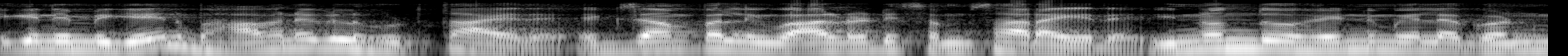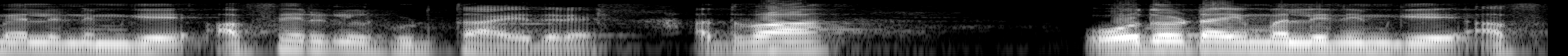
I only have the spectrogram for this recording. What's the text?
ಈಗ ನಿಮಗೇನು ಭಾವನೆಗಳು ಹುಟ್ತಾ ಇದೆ. ಎಕ್ಸಾಂಪಲ್ ನೀವು ಆಲ್ರೆಡಿ ಸಂಸಾರ ಇದೆ. ಇನ್ನೊಂದು ಹೆಣ್ಣು ಮೇಲೆ, ಗಂಡು ಮೇಲೆ ನಿಮಗೆ ಅಫೇರ್ಗಳು ಹುಡ್ತಾ ಇದ್ರೆ, ಅಥವಾ ಓದೋ ಟೈಮಲ್ಲಿ ನಿಮಗೆ ಅಫ್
